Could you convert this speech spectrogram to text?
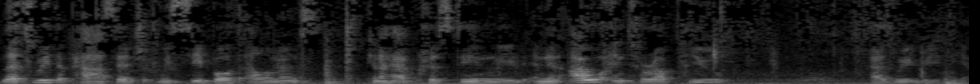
Let's read the passage. We see both elements. Can I have Christine read? And then I will interrupt you as we read, yeah.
